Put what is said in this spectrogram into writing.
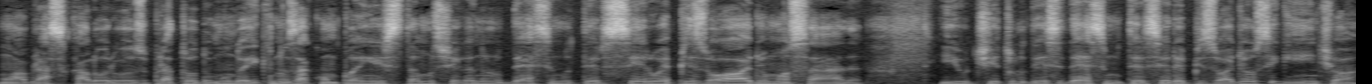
Um abraço caloroso para todo mundo aí que nos acompanha. Estamos chegando no 13º episódio, moçada. E o título desse 13º episódio é o seguinte, ó:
